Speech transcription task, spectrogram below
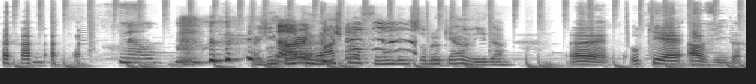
Não. A gente Sorry. entra mais profundo sobre o que é a vida. É, o que é a vida?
